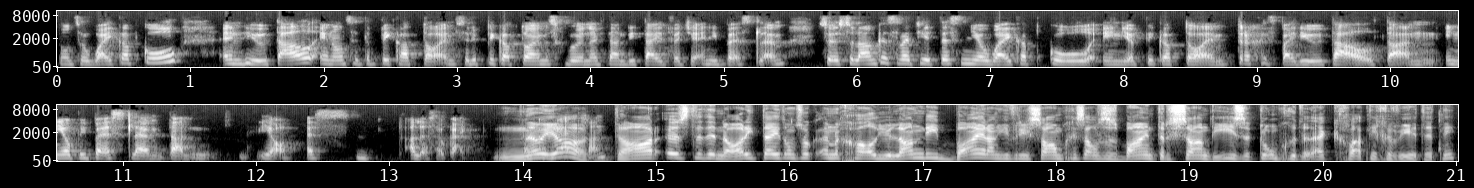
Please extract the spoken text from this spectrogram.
ons 'n wake-up call in die hotel en ons het 'n pick-up time. So die pick-up time is gewoonlik dan die tyd wat jy in die bus klim. So solank as wat jy tussen jou wake-up call en jou pick-up time terug is by die hotel dan en jy op die bus klim, dan ja, is alles oukei. Okay. Nou ja, daar is dit en na die tyd ons ook ingehaal. Jolandi, baie dankie vir die saamgesels. Dit is baie interessant. Hier's 'n klomp goed wat ek glad nie geweet het nie.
